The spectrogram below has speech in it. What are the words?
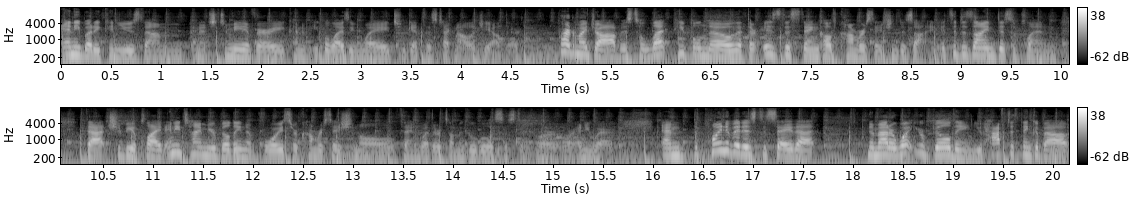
anybody can use them. And it's to me a very kind of equalizing way to get this technology out there. Part of my job is to let people know that there is this thing called conversation design. It's a design discipline that should be applied anytime you're building a voice or conversational thing, whether it's on the Google Assistant or, or anywhere. And the point of it is to say that no matter what you're building, you have to think about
